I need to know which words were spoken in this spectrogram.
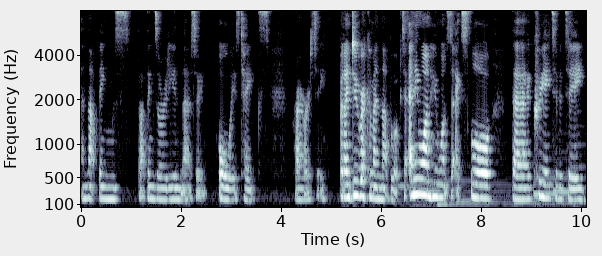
and that thing's that thing's already in there. So it always takes priority. But I do recommend that book to anyone who wants to explore their creativity.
